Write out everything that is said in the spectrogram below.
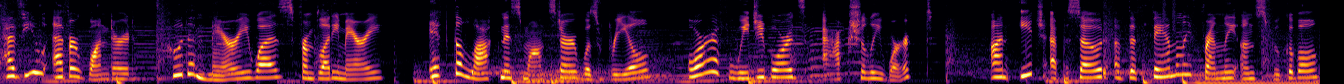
Have you ever wondered who the Mary was from Bloody Mary? If the Loch Ness Monster was real, or if Ouija boards actually worked? On each episode of the family friendly Unspookable,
